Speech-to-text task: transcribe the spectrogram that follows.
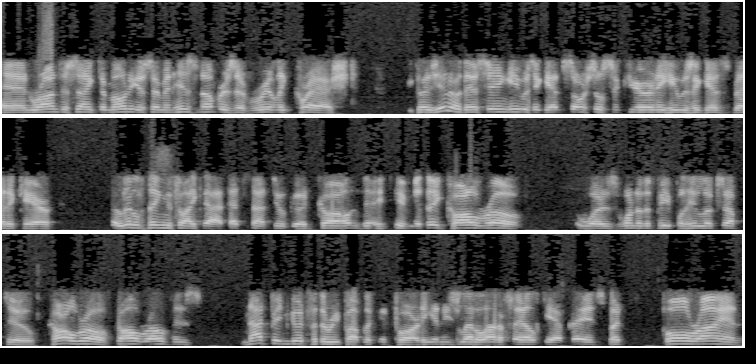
And Ron DeSanctimonious, I mean, his numbers have really crashed because, you know, they're seeing he was against Social Security, he was against Medicare, little things like that. That's not too good. Karl, if you think Karl Rove was one of the people he looks up to, Karl Rove, Karl Rove is not been good for the Republican Party, and he's led a lot of failed campaigns. But Paul Ryan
